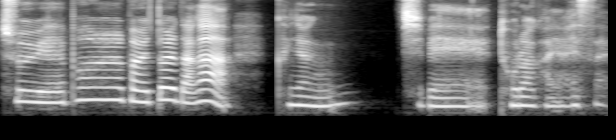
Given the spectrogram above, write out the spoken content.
추위에 벌벌 떨다가 그냥 집에 돌아가야 했어요.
